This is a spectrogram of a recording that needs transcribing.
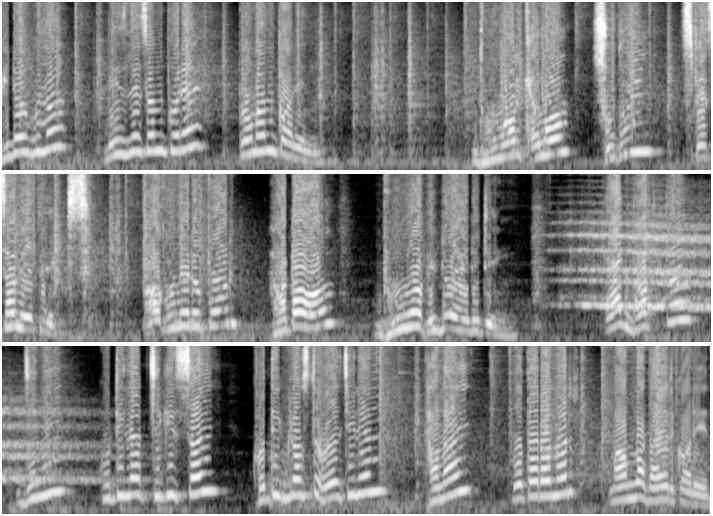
ভিডিওগুলো বিশ্লেষণ করে প্রমাণ করেন। ধোঁয়ার খেলা শুধুই স্পেশাল এফেক্টস আগুনের উপর হাঁটাও ভুয়ো ভিডিও এডিটিং এক ভক্ত যিনি কুটিলার চিকিৎসায় ক্ষতিগ্রস্ত হয়েছিলেন থানায় প্রতারণার মামলা দায়ের করেন।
